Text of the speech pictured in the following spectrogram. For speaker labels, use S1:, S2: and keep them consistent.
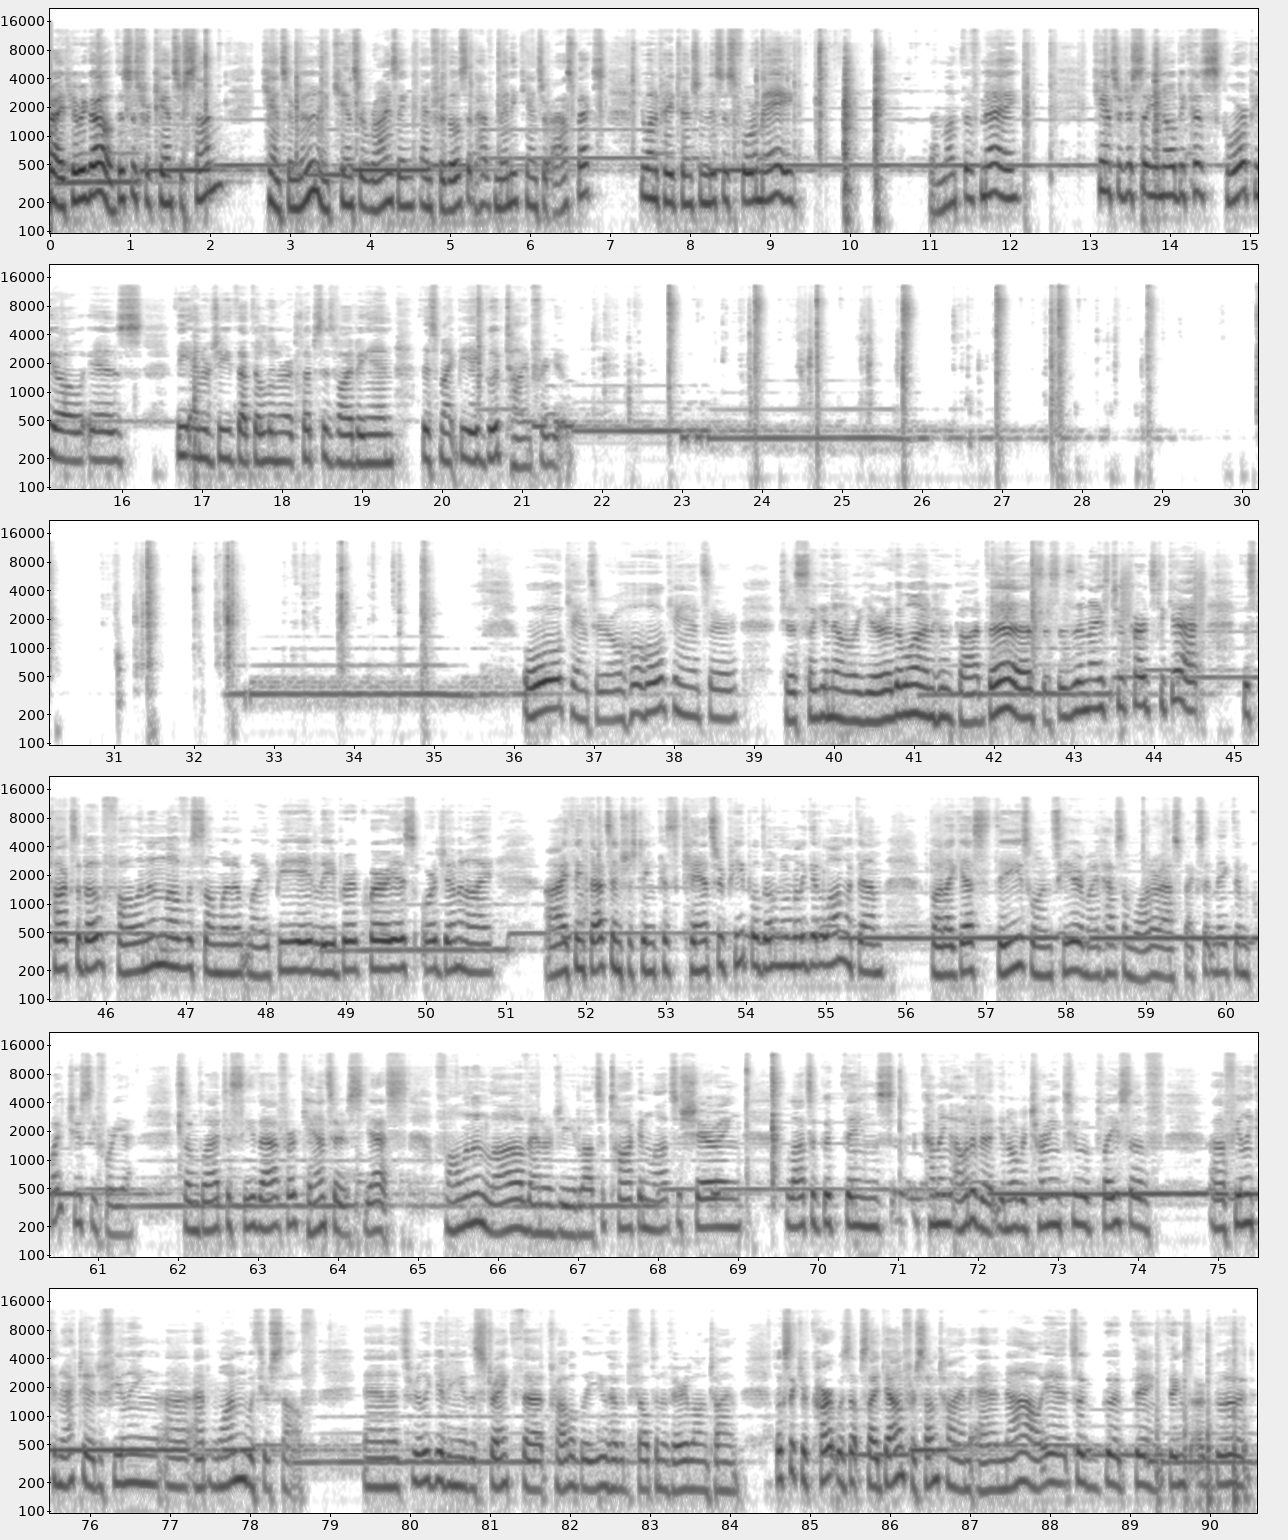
S1: All right, here we go. This is for Cancer Sun, Cancer Moon, and Cancer Rising. And for those that have many Cancer aspects, you want to pay attention. This is for May, the month of May. Cancer, just so you know, because Scorpio is the energy that the lunar eclipse is vibing in, this might be a good time for you. Cancer, oh, Cancer, oh, Cancer. Just so you know, you're the one who got this. This is a nice two cards to get. This talks about falling in love with someone. It might be a Libra, Aquarius, or Gemini. I think that's interesting because Cancer people don't normally get along with them. But I guess these ones here might have some water aspects that make them quite juicy for you. So I'm glad to see that for Cancers. Yes fallen in love energy, lots of talking, lots of sharing, lots of good things coming out of it, you know, returning to a place of uh, feeling connected, feeling uh, at one with yourself. And it's really giving you the strength that probably you haven't felt in a very long time. Looks like your cart was upside down for some time, and now it's a good thing. Things are good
